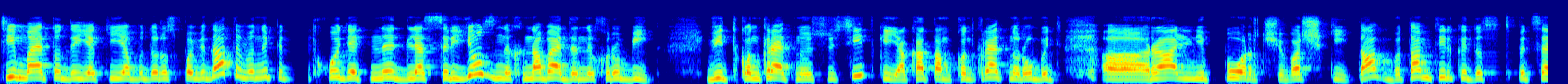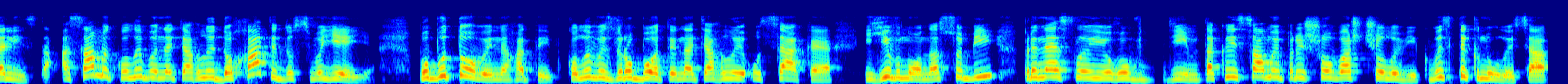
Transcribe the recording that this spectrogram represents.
ті методи, які я буду розповідати, вони підходять не для серйозних наведених робіт від конкретної сусідки, яка там конкретно робить а, реальні порчі важкі, так бо там тільки до спеціаліста. А саме коли ви натягли до хати до своєї побутовий негатив, коли ви з роботи натягли усяке гівно на собі, принесли його в дім. Такий самий прийшов ваш чоловік. Ви стикнулися,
